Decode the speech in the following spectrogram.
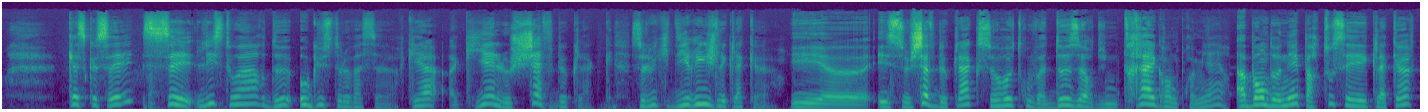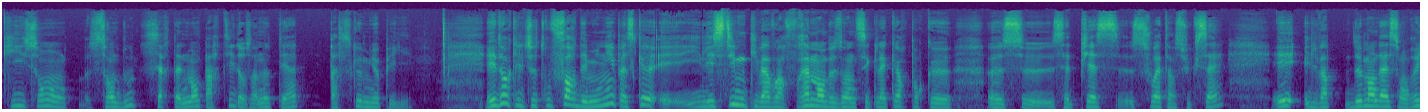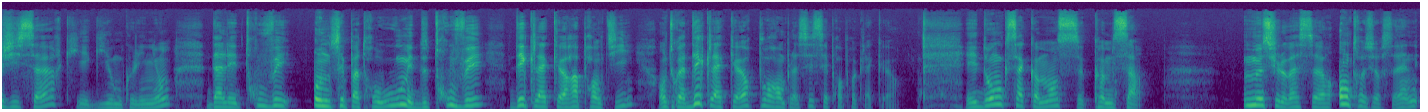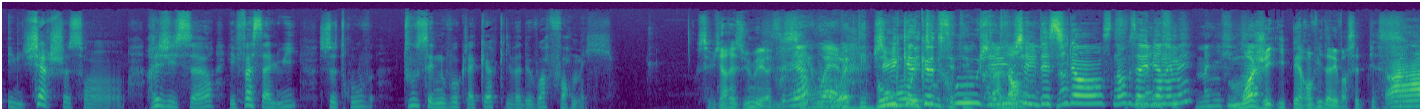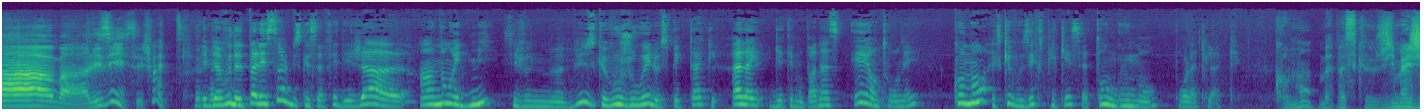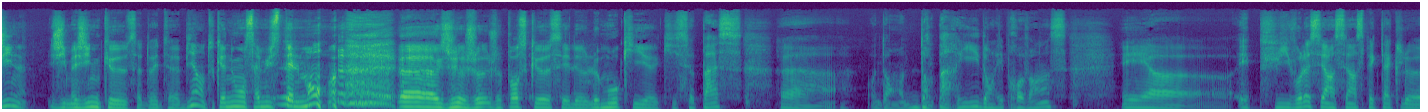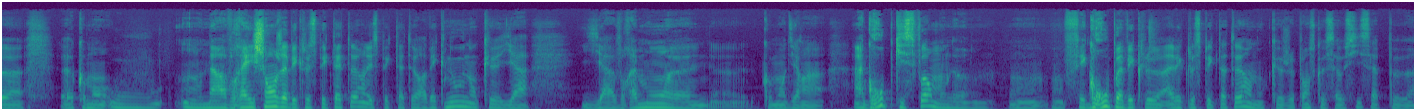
Qu'est-ce que c'est? C'est l'histoire de Auguste Levasseur, qui, a, qui est le chef de claque, celui qui dirige les claqueurs. Et, euh, et ce chef de claque se retrouve à deux heures d'une très grande première, abandonné par tous ces claqueurs qui sont sans doute certainement partis dans un autre théâtre parce que mieux payés. Et donc il se trouve fort démuni parce qu'il estime qu'il va avoir vraiment besoin de ces claqueurs pour que euh, ce- cette pièce soit un succès. Et il va demander à son régisseur, qui est Guillaume Collignon, d'aller trouver, on ne sait pas trop où, mais de trouver des claqueurs apprentis, en tout cas des claqueurs pour remplacer ses propres claqueurs. Et donc ça commence comme ça. Monsieur Levasseur entre sur scène, il cherche son régisseur et face à lui se trouvent tous ces nouveaux claqueurs qu'il va devoir former. C'est bien résumé, Alice. Bien Ouais, des bons J'ai eu quelques tout, trous, j'ai Ah eu, j'ai eu des silences. Non, vous avez bien aimé Magnifique. Moi, j'ai hyper envie d'aller voir cette pièce. Ah, bah allez-y, c'est chouette. Eh bien, vous n'êtes pas les seuls, puisque ça fait déjà euh, un an et demi, si je ne m'abuse, que vous jouez le spectacle à la Gaîté Montparnasse et en tournée. Comment est-ce que vous expliquez cet engouement pour la claque? Comment? Bah Parce que j'imagine, j'imagine que ça doit être bien. En tout cas, nous, on s'amuse tellement. Euh, je, je- je pense que c'est le, le mot qui, euh, qui se passe euh, dans, dans Paris, dans les provinces. Et, euh, et puis voilà, c'est un, un spectacle euh, euh, comment, où on a un vrai échange avec le spectateur, les spectateurs avec nous. Donc euh, il y, a, y a vraiment, euh, comment dire, un, un groupe qui se forme. On, euh, on- fait groupe avec le, avec le spectateur. Donc, euh, je pense que ça aussi, ça peut,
